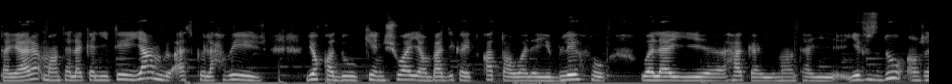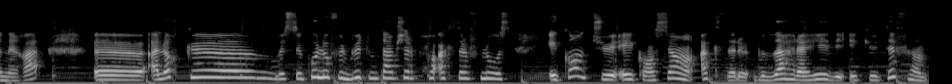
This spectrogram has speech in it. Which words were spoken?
طيارة. معناتها la qualité يعملوا est-ce que الحوايج يقعدوا كان شوية ومن بعد يتقطعوا ولا يبلاحوا ولا هكا معناتها يفسدوا ان جينيرال الوغ كو سي كله في البيت نتاع باش يربحوا أكثر فلوس. اي كون تو اي كونسيون أكثر بالظاهرة هذه اي كو تفهم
